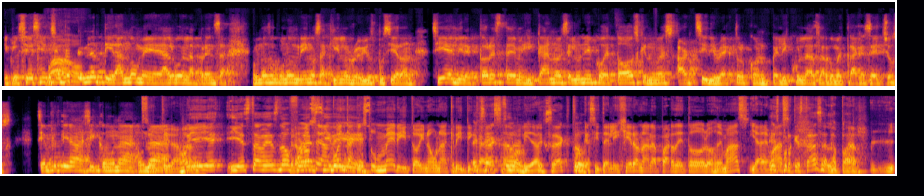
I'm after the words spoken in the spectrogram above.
inclusive siempre terminan tirándome algo en la prensa. Unos, unos gringos aquí en los reviews pusieron, sí, el director este mexicano es el único de todos que no es artsy director con películas, largometrajes hechos siempre tiran así como una. una... Oye, y, esta vez no Pero fue. no se dan cuenta que es un mérito y no una crítica exacto, en realidad. Exacto. Porque si te eligieron a la par de todos los demás y además. Es porque estás a la par. Ah,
